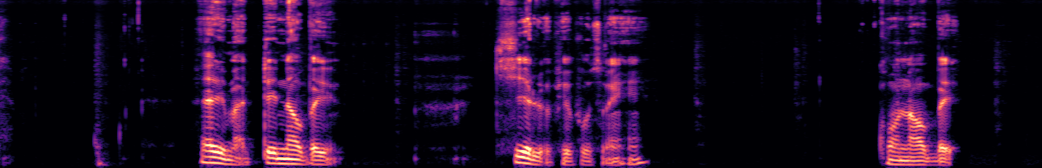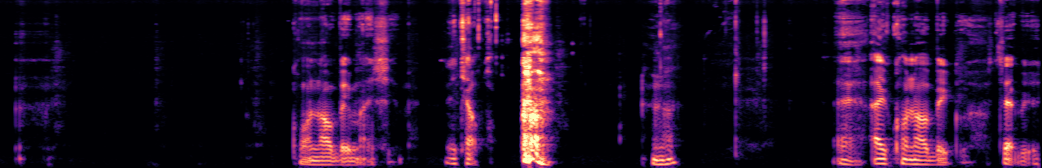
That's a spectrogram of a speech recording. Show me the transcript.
တယ်အဲ့ဒီမှာတစ်နောက်ပိတ်ရှစ်လို့ဖြစ်ဖို့ဆိုရင်ခွန်နောက်ပိတ် ခွန်နောက်ပိတ်မှာရှိမယ်နှစ်6ခွန်နော်အဲအဲ့ခွန်နောက်ပိတ်ကိုဆက်ပြီး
